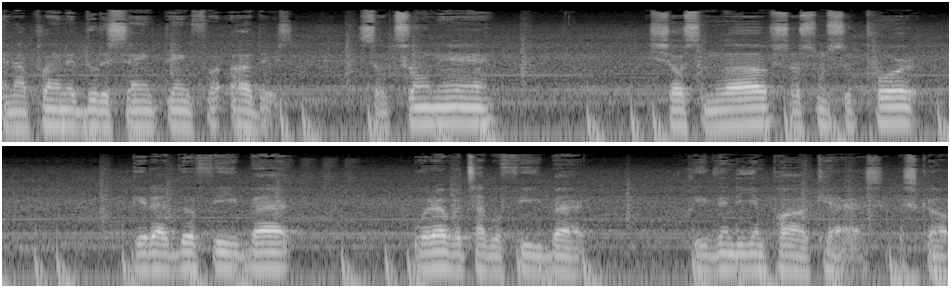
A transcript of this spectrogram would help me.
and I plan to do the same thing for others. So tune in, show some love, show some support, get that good feedback, whatever type of feedback. Cleevlindian Podcast. Let's go.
